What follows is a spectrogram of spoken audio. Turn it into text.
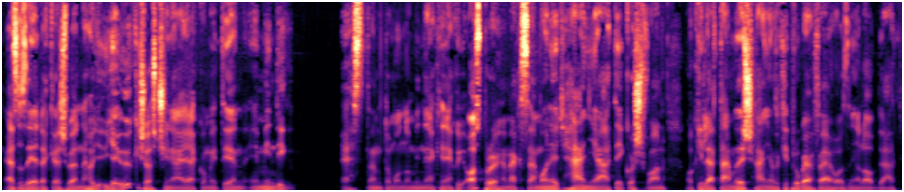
ez az érdekes benne, hogy ugye ők is azt csinálják, amit én, én mindig ezt nem tudom mondom mindenkinek, hogy azt próbálják megszámolni, hogy hány játékos van, aki letámad, és hány az, aki próbál felhozni a labdát.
